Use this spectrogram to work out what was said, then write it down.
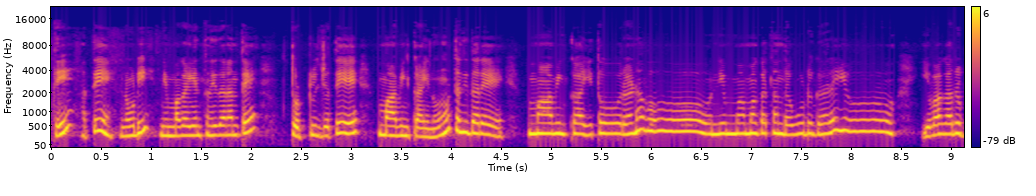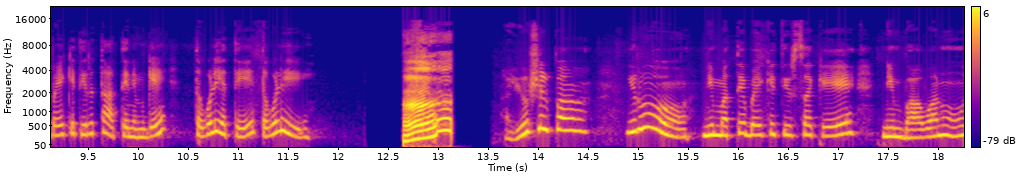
ಅತ್ತೆ ಅತ್ತೆ ನೋಡಿ ನಿಮ್ಮ ಮಗ ಏನು ತಂದಿದ್ದಾರಂತೆ ತೊಟ್ಟಿಲ್ ಜೊತೆ ಮಾವಿನಕಾಯಿನೂ ತಂದಿದ್ದಾರೆ. ಮಾವಿನಕಾಯಿ ತೋರಣವೋ ನಿಮ್ಮ ಮಗ ತಂದ ಉಡುಗರೆಯೋ? ಇವಾಗಾದ್ರೂ ಬಯಕೆ ತಿರುತ್ತಾ ಅತ್ತೆ ನಿಮಗೆ? ತಗೊಳ್ಳಿ ಅತ್ತೆ ತಗೊಳ್ಳಿ. ಅಯ್ಯೋ ಶಿಲ್ಪ ಇರು ನಿಮ್ಮತ್ತೆ ಬೈಕೆ ತೀರ್ಸಕ್ಕೆ ನಿಮ್ಮ ಭಾವನೂ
